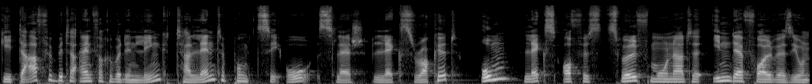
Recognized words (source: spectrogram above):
Geht dafür bitte einfach über den Link talente.co slash LexRocket, um LexOffice 12 Monate in der Vollversion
